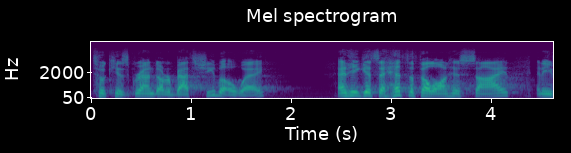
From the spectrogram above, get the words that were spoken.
took his granddaughter Bathsheba away. And he gets Ahithophel on his side, and he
